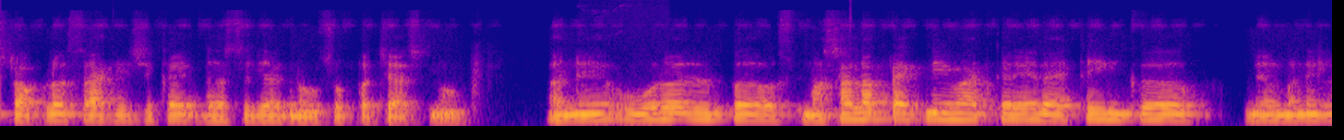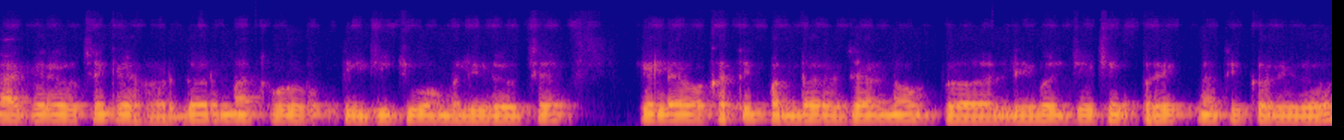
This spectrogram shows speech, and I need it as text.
સ્ટોપ રાખી શકાય દસ હજાર નવસો પચાસનો. અને ઓવરઓલ મસાલા પેકની વાત કરીએ આઈ થિંક મને લાગી રહ્યું છે કે હળદરમાં થોડુંક તેજી જોવા મળી રહ્યું છે. કેટલા વખતથી પંદર હજારનો લેવલ જે છે બ્રેક નથી કરી રહ્યો.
